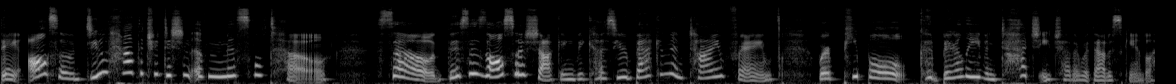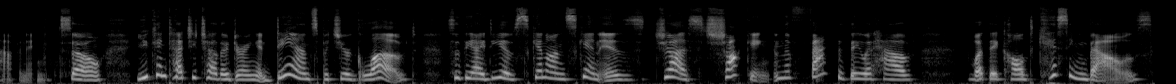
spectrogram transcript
They also do have the tradition of mistletoe. So, this is also shocking because you're back in the time frame where people could barely even touch each other without a scandal happening. So, you can touch each other during a dance, but you're gloved. So, the idea of skin on skin is just shocking. And the fact that they would have what they called kissing boughs,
